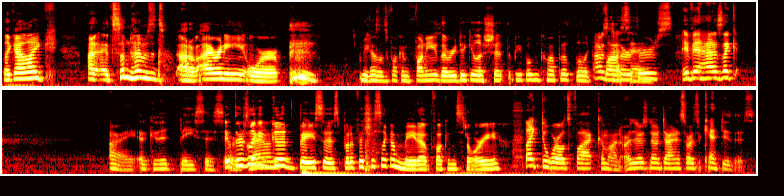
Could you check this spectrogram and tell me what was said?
Like I like I, it's sometimes it's out of irony or because it's fucking funny the ridiculous shit that people can come up with like flat gonna say, earthers. If it has like, all right, a good basis. If there's like a good basis, but if it's just like a made up fucking story. like the world's flat, come on, or there's no dinosaurs, it can't do this.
